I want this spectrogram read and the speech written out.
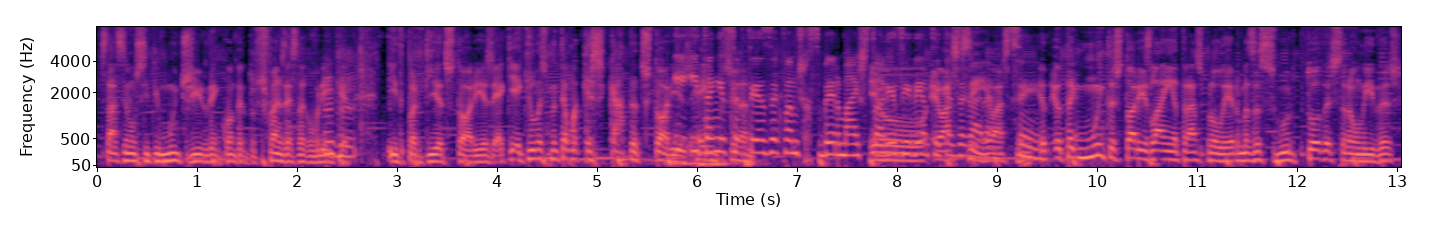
Está a ser um sítio muito giro de encontro entre os fãs desta rubrica e de partilha de histórias. É que aquilo neste momento é uma cascata de histórias. E, e É tenho a certeza que vamos receber mais histórias eu, idênticas eu acho que agora. sim, eu acho que sim. Eu, eu tenho muitas histórias lá em atraso para ler, mas asseguro todas serão lidas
